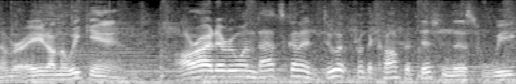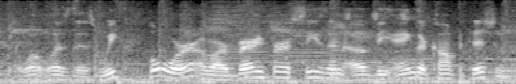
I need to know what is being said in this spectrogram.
number eight on the weekend. Alright everyone, that's going to do it for the competition this week. What was this? Week four of our very first season of the angler competitions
